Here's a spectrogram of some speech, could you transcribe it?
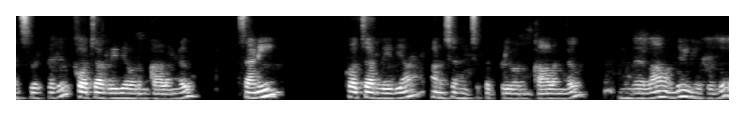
நட்சத்திரத்தில் கோச்சார் ரீதியாக வரும் காலங்கள். சனி கோச்சார் ரீதியாக அனுஷ நட்சத்திரத்தில் வரும் காலங்கள். இதெல்லாம் வந்து எங்களுக்கு வந்து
